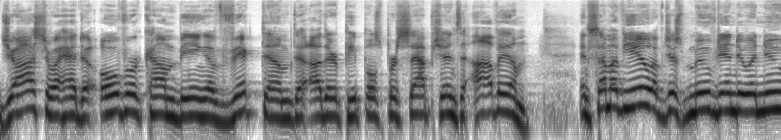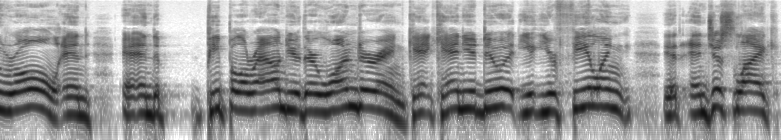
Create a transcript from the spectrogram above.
Joshua had to overcome being a victim to other people's perceptions of him. And some of you have just moved into a new role and and the people around you they're wondering, can can you do it? You, are feeling it and just like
